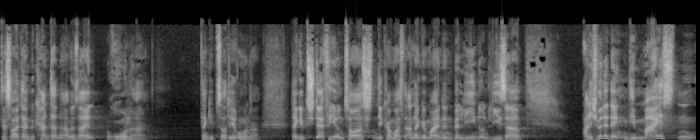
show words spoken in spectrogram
das sollte ein bekannter Name sein, Rona. Dann gibt's auch die Rona. Dann gibt's Steffi und Thorsten, die kommen aus anderen Gemeinden, Berlin und Lisa. Und ich würde denken, die meisten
